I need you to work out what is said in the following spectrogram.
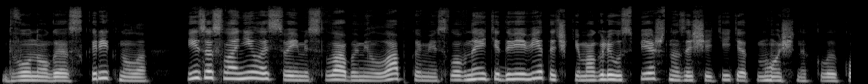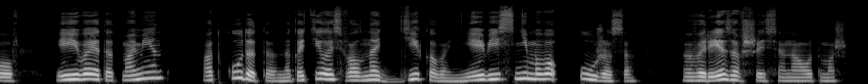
Двуногая вскрикнула и заслонилась своими слабыми лапками, словно эти две веточки могли успешно защитить от мощных клыков. И в этот момент откуда-то накатилась волна дикого, необъяснимого ужаса, врезавшаяся на отмаш.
